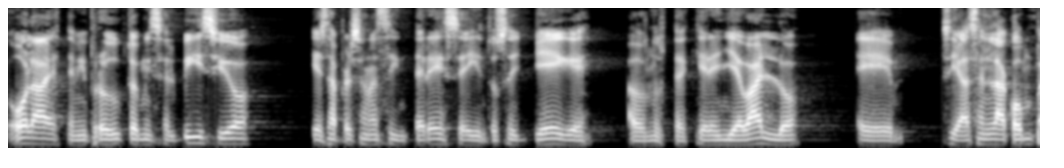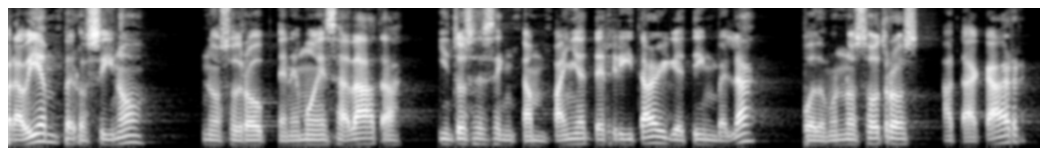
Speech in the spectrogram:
hola, este es mi producto, mi servicio, que esa persona se interese y entonces llegue a donde ustedes quieren llevarlo. Eh, si hacen la compra bien, pero si no, nosotros obtenemos esa data y entonces en campañas de retargeting, ¿verdad? Podemos nosotros atacar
